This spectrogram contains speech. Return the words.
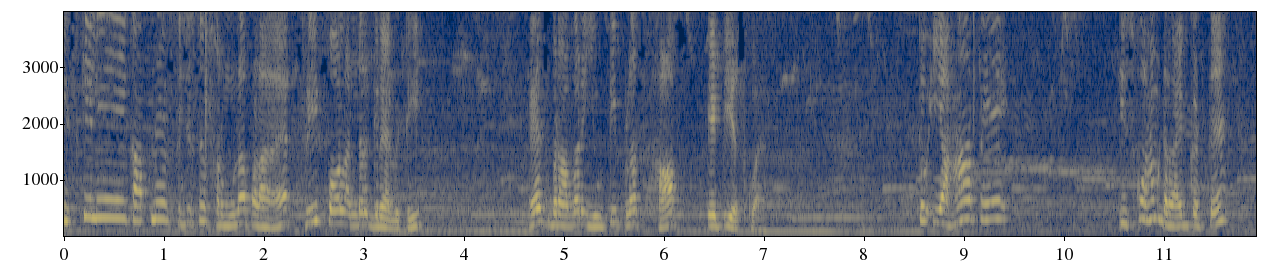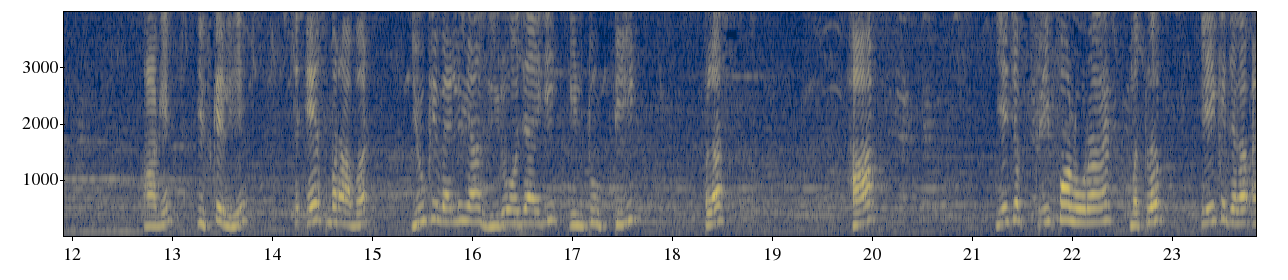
इसके लिए एक आपने फिजिक्स में फॉर्मूला पढ़ा है free fall under gravity s बराबर u t plus half a t square तो यहाँ पे इसको हम ड्राइव करते हैं आगे, इसके लिए। तो एस बराबर यू की वैल्यू यहाँ ज़ीरो हो जाएगी इंटू टी प्लस हाफ़ ये जब फ्री फॉल हो रहा है मतलब ए की जगह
